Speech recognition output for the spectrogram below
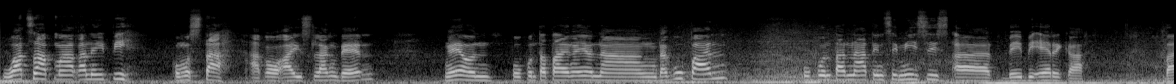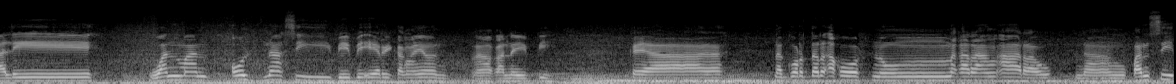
What's up mga kanipi? Kumusta? Ako ayos lang din. Ngayon, pupunta tayo ngayon ng Dagupan. Pupunta natin si Mrs. at Baby Erica. Bali, one month old na si Baby Erica ngayon, mga kanipi. Kaya, nag-order ako nung nakaraang araw ng pansit.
